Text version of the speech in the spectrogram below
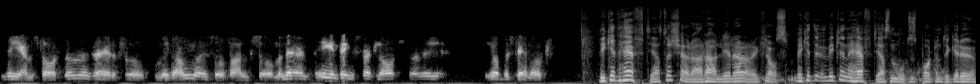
VM-starten om man säger för att komma igång i så fall. Så, men det är ingenting som är klart. Men vi jobbar stenhårt. Vilket är häftigast att köra, rally eller rallycross? Vilket, vilken är häftigast motorsporten tycker du?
